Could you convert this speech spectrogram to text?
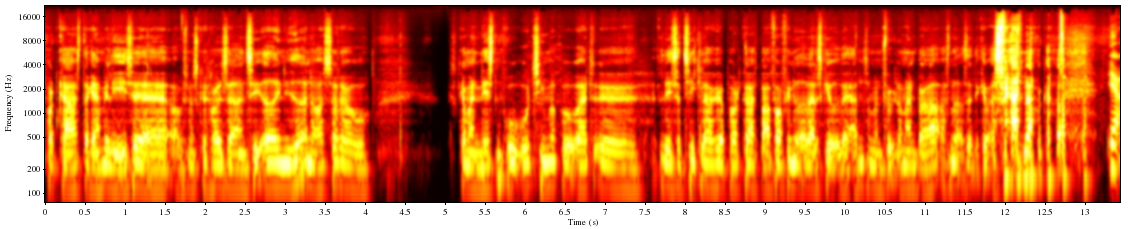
podcast, der gerne vil læse, af, og hvis man skal holde sig orienteret i nyhederne også, så er der jo skal man næsten bruge otte timer på at øh, læse artikler og høre podcast, bare for at finde ud af, hvad der sker ud i verden, som man føler, man bør, og sådan noget, så det kan være svært nok. Ja,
